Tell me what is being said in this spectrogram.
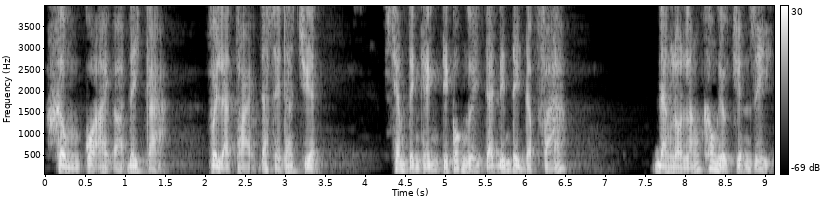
Không có ai ở đây cả. Vậy là Thoại đã xảy ra chuyện. Xem tình hình thì có người đã đến đây đập phá. Đang lo lắng không hiểu chuyện gì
